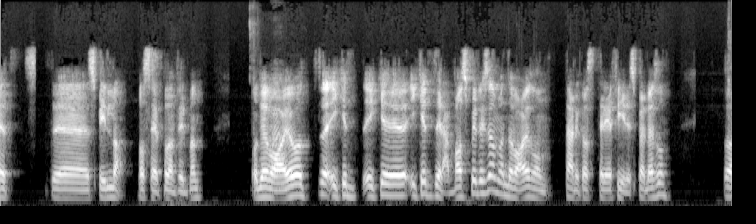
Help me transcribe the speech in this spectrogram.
et spill da, basert på den filmen. Og det var jo et, ikke, ikke, ikke et ræva spill, liksom, men det var jo sånn terningkast tre-fire-spill. Liksom. Så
